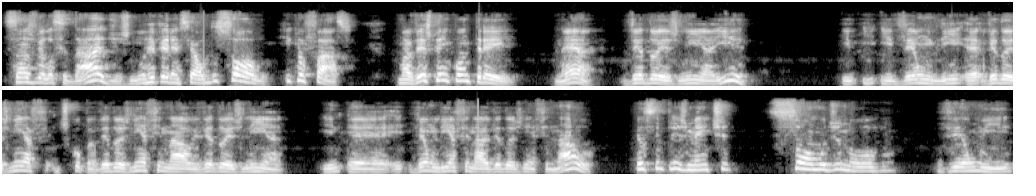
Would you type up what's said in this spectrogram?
são as velocidades no referencial do solo. O que, que eu faço? Uma vez que eu encontrei né, V2' aí, e, e, e V1 é, V2 linha, desculpa, V2 linha final e V2 linha e, é, V1 linha final e V2 linha final, eu simplesmente somo de novo V1i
